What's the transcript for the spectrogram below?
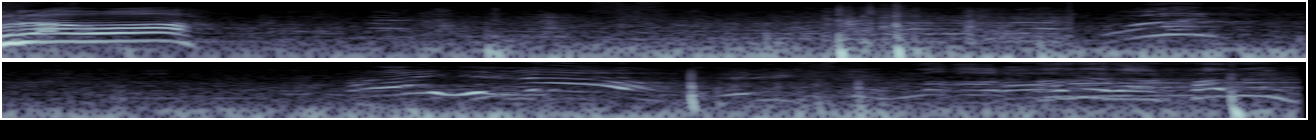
Bravo. Hayır. Arkadayım arkadayım.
